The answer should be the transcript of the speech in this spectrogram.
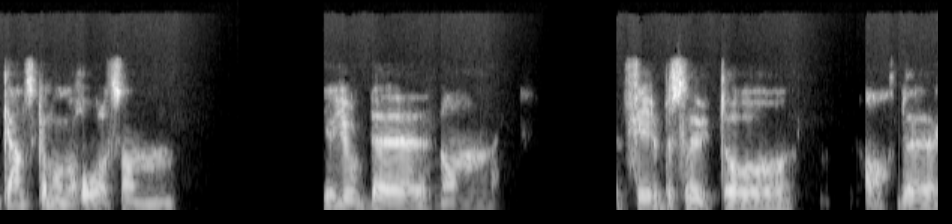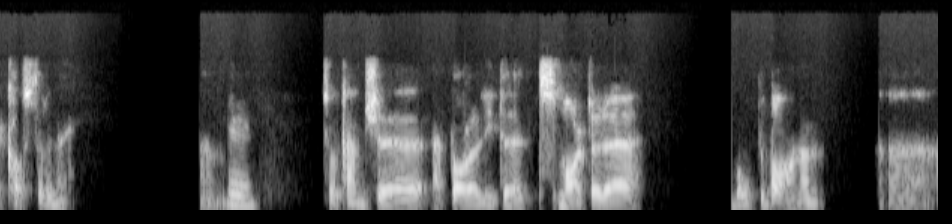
ganska många hål som jag gjorde någon fel beslut och ja, det kostade mig. Um, Mm. Så kanske att vara lite smartare mot banan. Uh,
